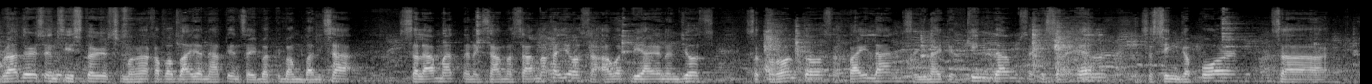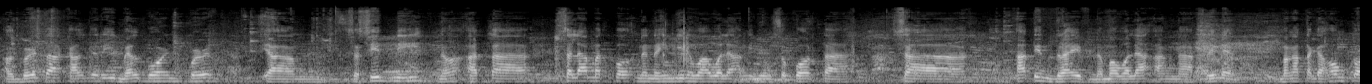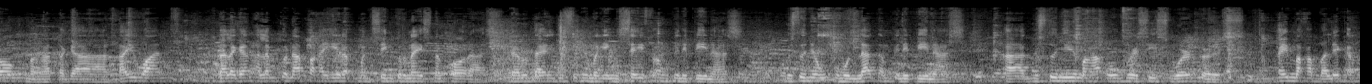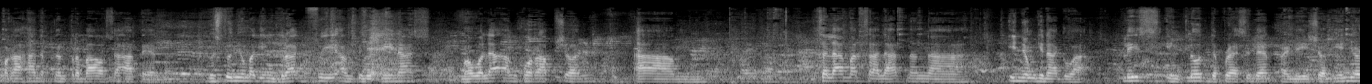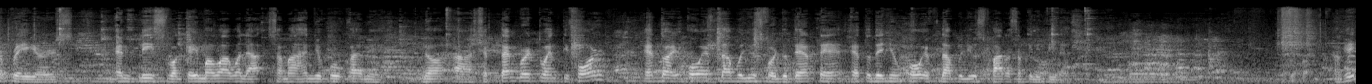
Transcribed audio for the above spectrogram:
Brothers and sisters, mga kababayan natin sa iba't ibang bansa, salamat na nagsama-sama kayo sa awat biyaya ng Diyos sa Toronto, sa Thailand, sa United Kingdom, sa Israel, sa Singapore, sa Alberta, Calgary, Melbourne, Perth, um, sa Sydney, no? At ah, salamat po na, na hindi nawawala ang inyong suporta sa ating drive na mawala ang ah, krimen. Mga taga Hong Kong, mga taga Taiwan, talagang alam ko napakahirap mag-synchronize ng oras. Pero dahil gusto nyo maging safe ang Pilipinas, gusto nyo umunlad ang Pilipinas, ah, gusto nyo yung mga overseas workers ay makabalik at makahanap ng trabaho sa atin. Gusto nyo maging drug-free ang Pilipinas, mawala ang corruption. Um, salamat sa lahat ng ah, inyong ginagawa. Please include the President, our nation, in your prayers. And please, huwag kayong mawawala. Samahan niyo po kami. No, ah, September 24, ito ay OFWs for Duterte. Ito din yung OFWs para sa Pilipinas. Okay?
